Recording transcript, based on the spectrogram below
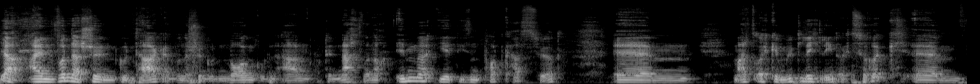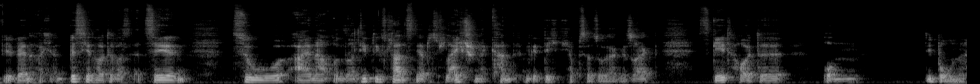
Ja, einen wunderschönen guten Tag, einen wunderschönen guten Morgen, guten Abend, gute Nacht, wann auch immer ihr diesen Podcast hört. Ähm, macht euch gemütlich, lehnt euch zurück. Ähm, wir werden euch ein bisschen heute was erzählen zu einer unserer Lieblingspflanzen. Ihr habt es vielleicht schon erkannt im Gedicht, ich habe es ja sogar gesagt. Es geht heute um die Bohne.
